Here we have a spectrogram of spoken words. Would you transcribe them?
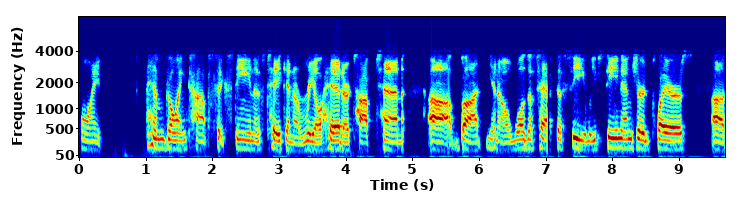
point, him going top 16 has taken a real hit or top 10. Uh, but you know, we'll just have to see. We've seen injured players uh,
